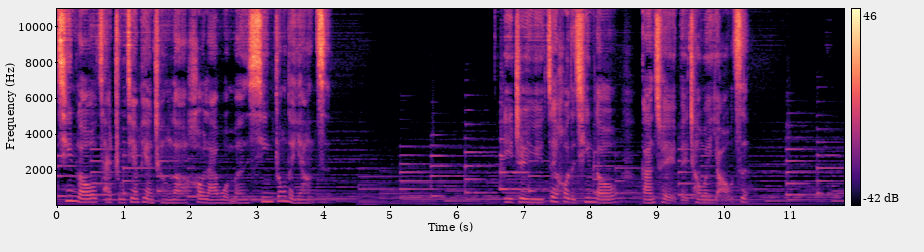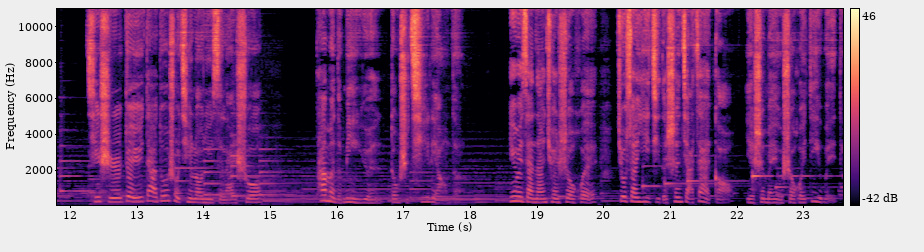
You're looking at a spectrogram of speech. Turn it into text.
青楼才逐渐变成了后来我们心中的样子，以至于最后的青楼干脆被称为窑子。其实，对于大多数青楼女子来说，她们的命运都是凄凉的。因为在男权社会，就算艺妓的身价再高，也是没有社会地位的。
